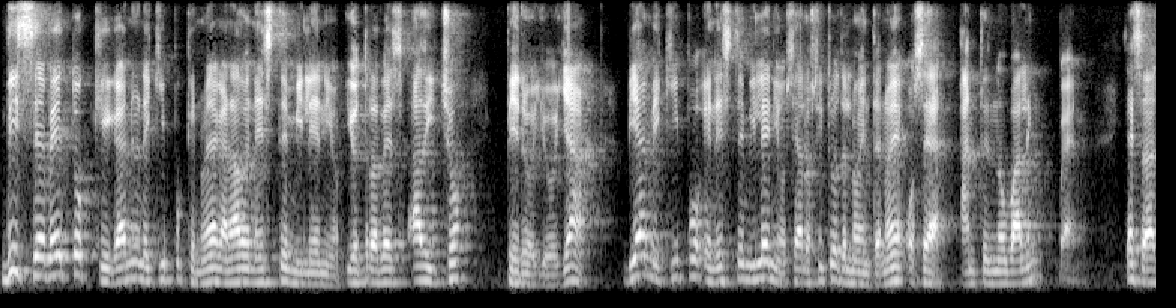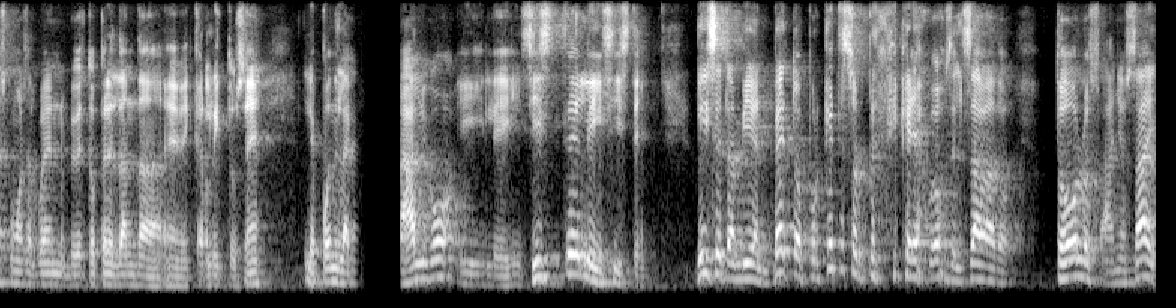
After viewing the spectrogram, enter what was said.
Dice Beto que gane un equipo que no haya ganado en este milenio y otra vez ha dicho, pero yo ya vi a mi equipo en este milenio, o sea, los títulos del 99, o sea, antes no valen. Bueno, ya sabes cómo es el buen Beto Pérez Landa, eh, Carlitos, ¿eh? Le pone la, algo y le insiste, le insiste. Dice también, Beto, ¿por qué te sorprende que haya juegos el sábado? Todos los años hay.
